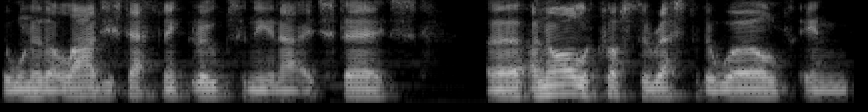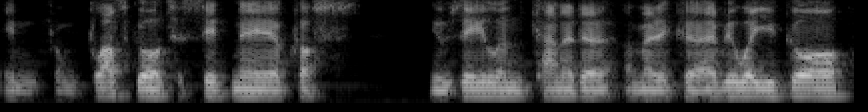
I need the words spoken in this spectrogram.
They're one of the largest ethnic groups in the United States. Uh, and all across the rest of the world, in, in from Glasgow to Sydney, across New Zealand, Canada, America, everywhere you go,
